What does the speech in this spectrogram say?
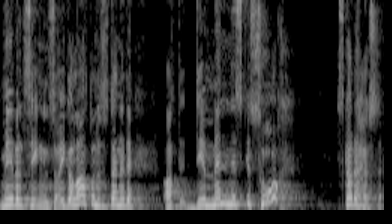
med velsignelse. Og I Galaterne så stender det at det mennesket sår, skal det høste.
